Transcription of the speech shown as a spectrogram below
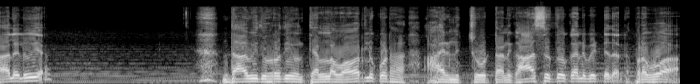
హాలెలుయ దావిది హృదయం తెల్లవారులు కూడా ఆయన్ని చూడటానికి ఆశతో కనిపెట్టేదట. ప్రభువా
